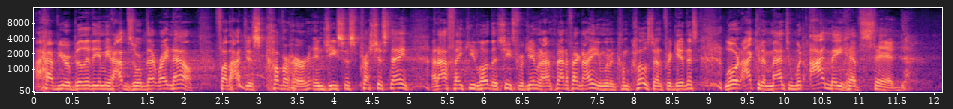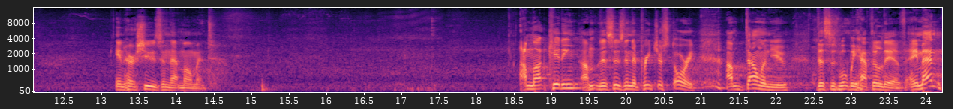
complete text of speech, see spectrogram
I have your ability. I mean, I absorb that right now. Father, I just cover her in Jesus' precious name. And I thank you, Lord, that she's forgiven. As a matter of fact, I ain't even going to come close to unforgiveness. Lord, I can imagine what I may have said in her shoes in that moment. I'm not kidding. I'm, this isn't a preacher story. I'm telling you, this is what we have to live. Amen?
